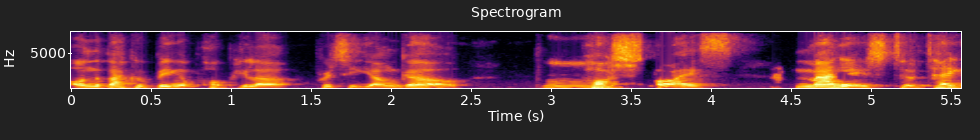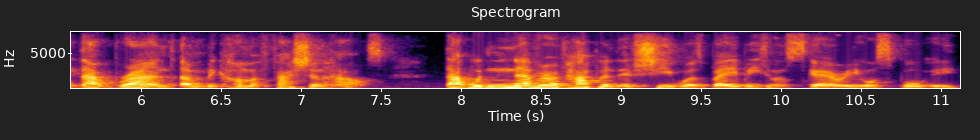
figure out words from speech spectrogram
on the back of being a popular, pretty young girl. Mm. Posh Spice managed to take that brand and become a fashion house. That would never have happened if she was baby or scary or sporty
